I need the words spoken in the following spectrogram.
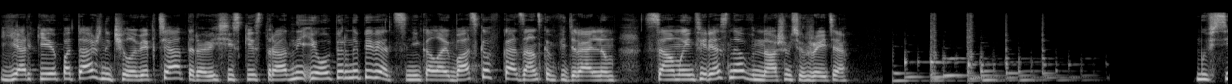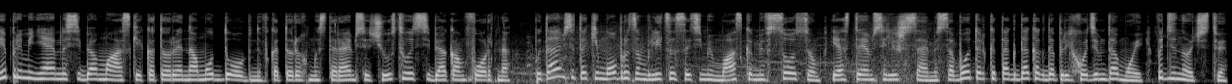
Яркий эпатажный человек театра, российский эстрадный и оперный певец Николай Басков в Казанском федеральном. Самое интересное в нашем сюжете. Мы все применяем на себя маски, которые нам удобны, в которых мы стараемся чувствовать себя комфортно. Пытаемся таким образом влиться с этими масками в социум и остаемся лишь сами собой только тогда, когда приходим домой, в одиночестве.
